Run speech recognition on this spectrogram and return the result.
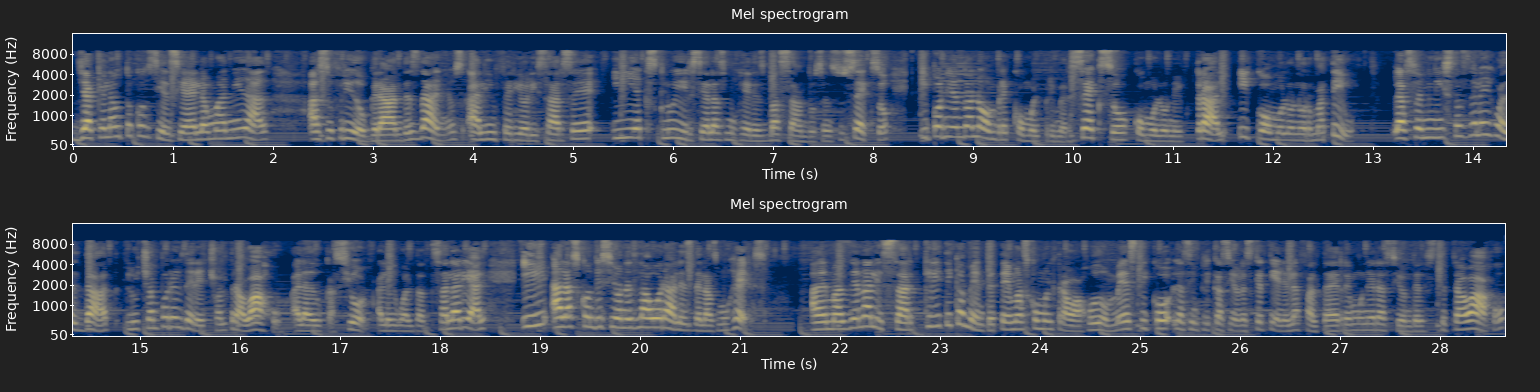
ya que la autoconciencia de la humanidad ha sufrido grandes daños al inferiorizarse y excluirse a las mujeres basándose en su sexo y poniendo al hombre como el primer sexo, como lo neutral y como lo normativo. Las feministas de la igualdad luchan por el derecho al trabajo, a la educación, a la igualdad salarial y a las condiciones laborales de las mujeres. Además de analizar críticamente temas como el trabajo doméstico, las implicaciones que tiene la falta de remuneración de este trabajo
